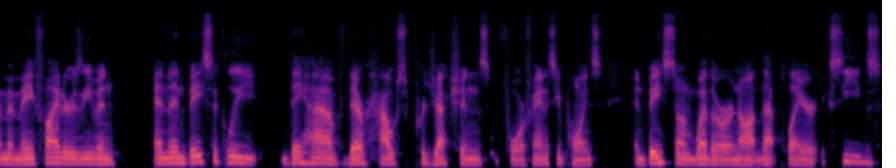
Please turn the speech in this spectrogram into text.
MMA fighters, even, and then basically they have their house projections for fantasy points, and based on whether or not that player exceeds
